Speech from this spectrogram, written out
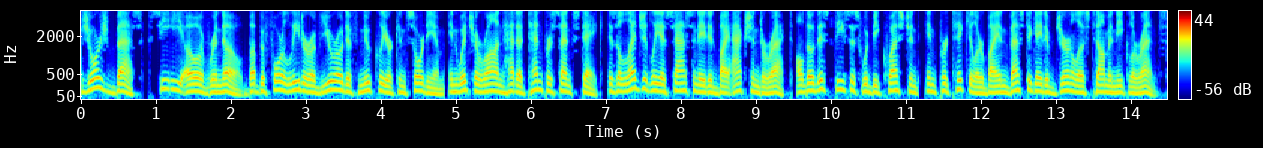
Georges Besse, CEO of Renault but before leader of Eurodif Nuclear Consortium in which Iran had a 10% stake, is allegedly assassinated by Action Directe although this thesis would be questioned, in particular by investigative journalist Dominique Lorentz.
